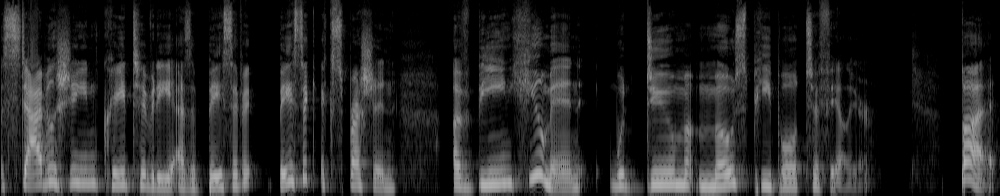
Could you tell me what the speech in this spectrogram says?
establishing creativity as a basic basic expression of being human would doom most people to failure. But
